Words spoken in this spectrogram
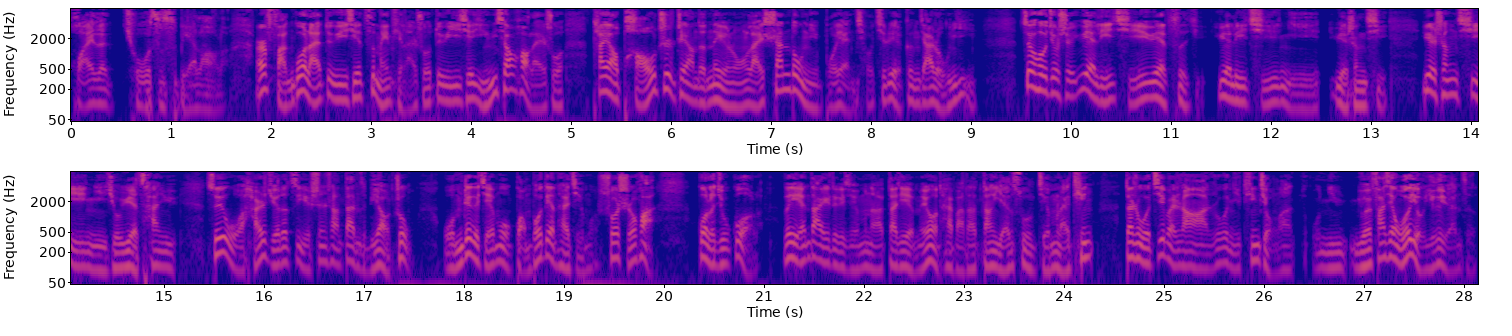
坏人确实是变老了。而反过来，对于一些自媒体来说，对于一些营销号来说，他要炮制这样的内容来煽动你博眼球，其实也更加容易。最后就是越离奇越刺激，越离奇你越生气，越生气你就越参与。所以我还是觉得自己身上担子比较重。我们这个节目，广播电台节目，说实话，过了就过了。微言大义这个节目呢，大家也没有太把它当严肃节目来听。但是我基本上啊，如果你听久了，你你会发现我有一个原则，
